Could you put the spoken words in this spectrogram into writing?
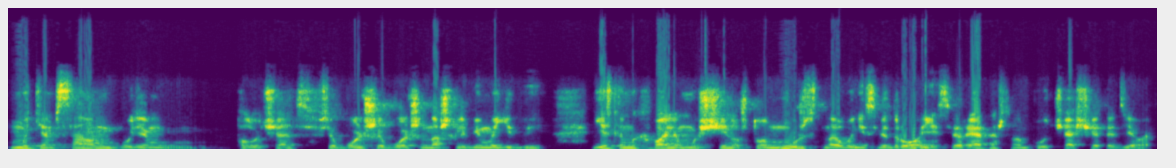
мы тем самым будем получать все больше и больше нашей любимой еды. Если мы хвалим мужчину, что он мужественно вынес ведро, есть вероятность, что он будет чаще это делать.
